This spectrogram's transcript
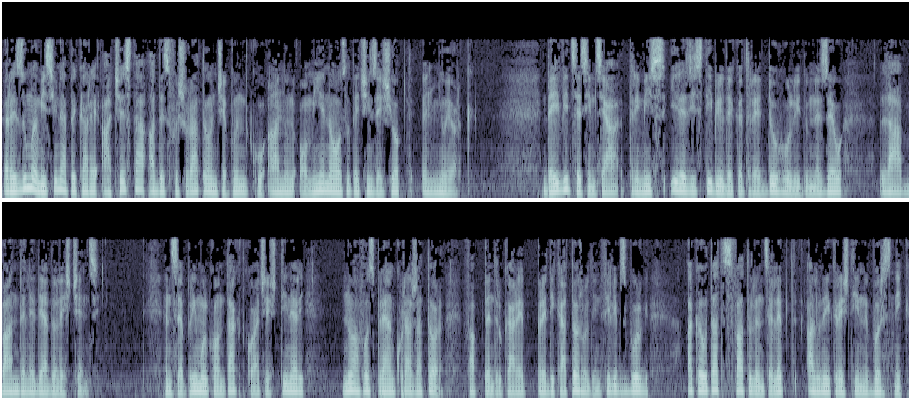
rezumă misiunea pe care acesta a desfășurat-o începând cu anul 1958 în New York. David se simțea trimis irezistibil de către Duhul lui Dumnezeu la bandele de adolescenți. Însă primul contact cu acești tineri nu a fost prea încurajator, fapt pentru care predicatorul din Philipsburg a căutat sfatul înțelept al unui creștin vârstnic,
